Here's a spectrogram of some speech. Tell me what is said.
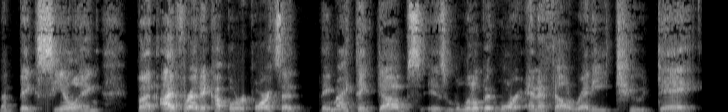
the big ceiling. But I've read a couple reports that they might think Doubs is a little bit more NFL ready today.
